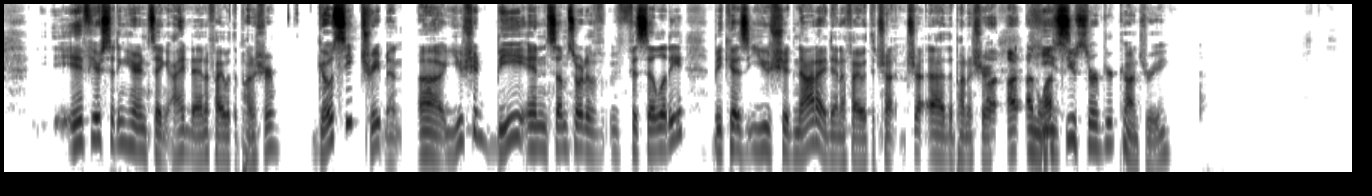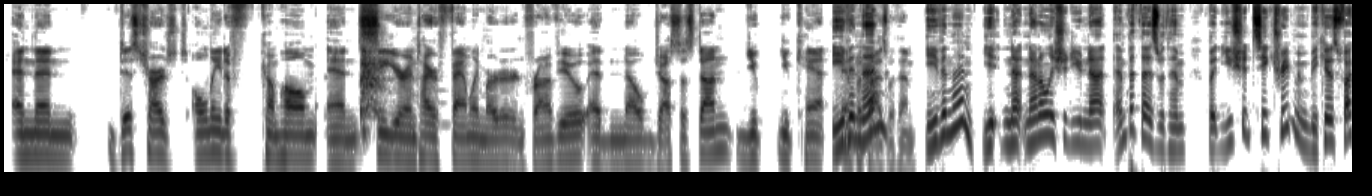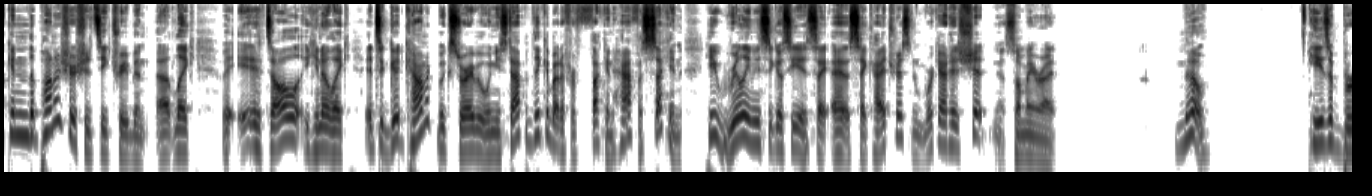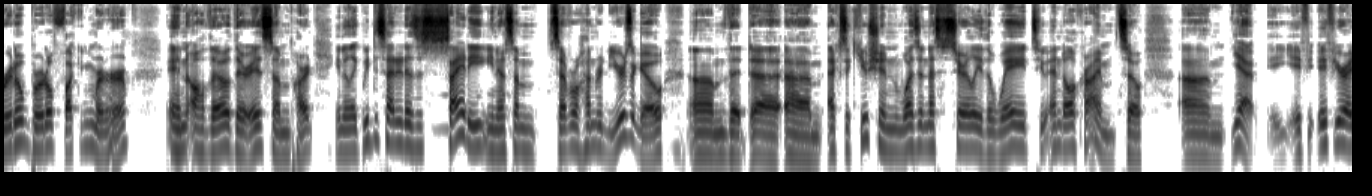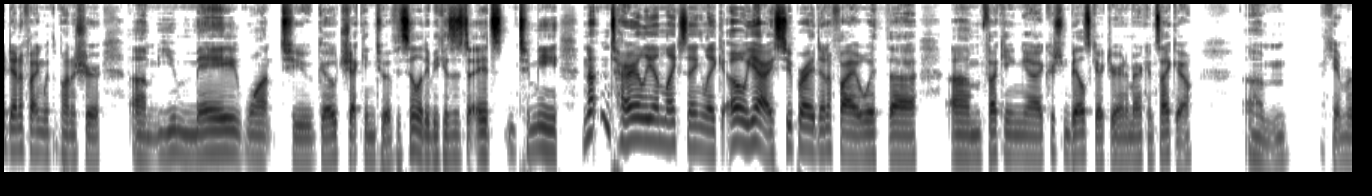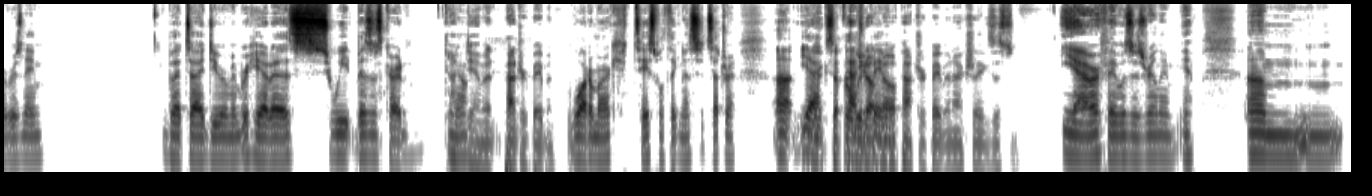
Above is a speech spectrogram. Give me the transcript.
if you're sitting here and saying I identify with the Punisher, go seek treatment. Uh, you should be in some sort of facility because you should not identify with the tr- tr- uh, the Punisher Uh, uh, unless He's- you served your country and then discharged only to f- come home and see your entire family murdered in front of you and no justice done, you you can't Even empathize then? with him. Even then, you, not not only should you not empathize with him, but you should seek treatment because fucking the Punisher should seek treatment. Uh, like it's all you know, like it's a good comic book story, but when you stop and think about it for fucking half a second, he really needs to go see a, psych- a psychiatrist and work out his shit. Yeah, something right. No. He's a brutal, brutal fucking murderer. And although there is some part, you know, like we decided as a society, you know, some several hundred years ago, um, that, uh, um, execution wasn't necessarily the way to end all crime. So, um, yeah, if, if you're identifying with the Punisher, um, you may want to go check into a facility because it's, it's to me, not entirely unlike saying like, oh yeah, I super identify with, uh, um, fucking, uh, Christian Bale's character in American Psycho. Um, I can't remember his name but I do remember he had a sweet business card. God know, damn it, Patrick Bateman. watermark, tasteful thickness, etc. Uh, yeah, except for we don't Bateman. know if Patrick Bateman actually existed. Yeah, or if it was his real name. Yeah. Um.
